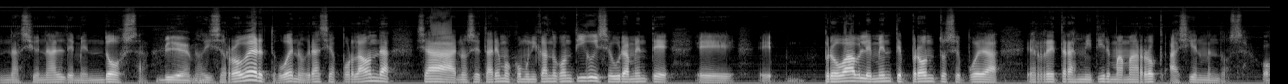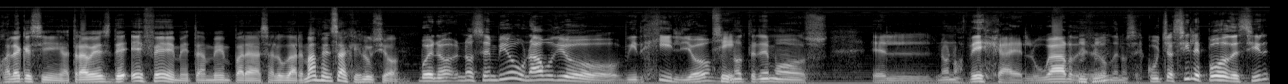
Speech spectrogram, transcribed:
Nacional de Mendoza. Bien. Nos dice Roberto, bueno, gracias por la onda, ya nos estaremos comunicando contigo y seguramente eh, eh, probablemente pronto se pueda eh, retransmitir Mamá Rock allí en Mendoza. Ojalá que sí, a través de FM también para saludar. Más mensajes, Lucio. Bueno, nos envió un audio Virgilio, Sí. no tenemos el, no nos deja el lugar desde donde nos escucha. Sí les puedo decir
